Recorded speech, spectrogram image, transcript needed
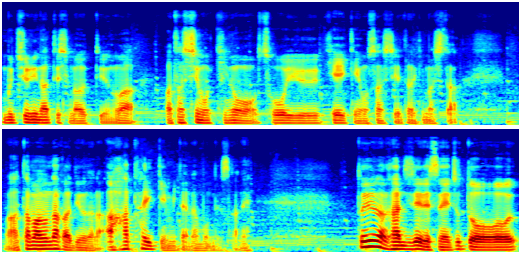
夢中になってしまうっていうのは私も昨日そういう経験をさせていただきました、ま、頭の中で言うならアハ体験みたいなもんですかね。というような感じでですねちょっと、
